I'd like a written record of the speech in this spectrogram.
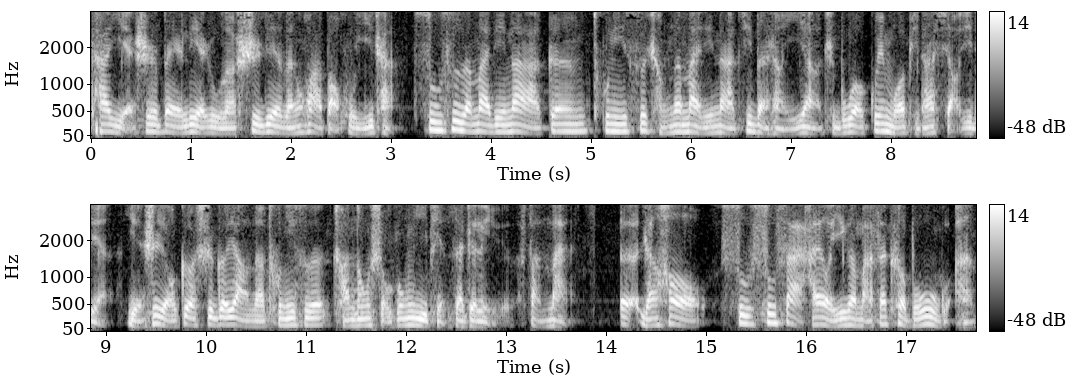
它也是被列入了世界文化保护遗产。苏斯的麦地那跟突尼斯城的麦地那基本上一样，只不过规模比它小一点，也是有各式各样的突尼斯传统手工艺品在这里贩卖。呃，然后苏苏塞还有一个马赛克博物馆，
